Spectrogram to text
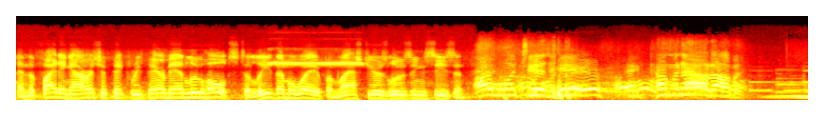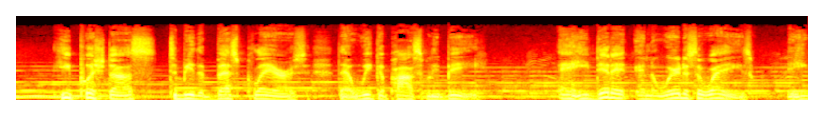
And the Fighting Irish have picked repairman Lou Holtz to lead them away from last year's losing season. I want you in here and coming out of it. He pushed us to be the best players that we could possibly be. And he did it in the weirdest of ways. He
